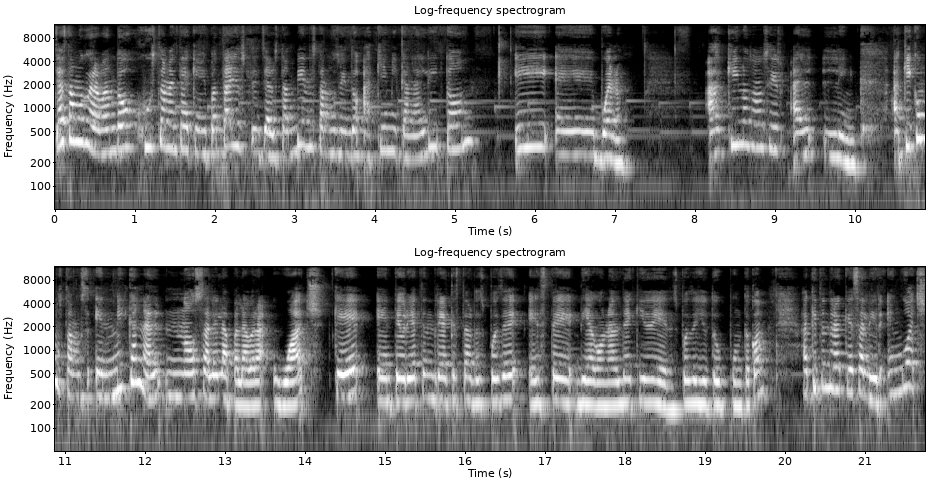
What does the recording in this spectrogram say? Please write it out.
ya estamos grabando justamente aquí mi pantalla, ustedes ya lo están viendo, estamos viendo aquí mi canalito. Y eh, bueno, Aquí nos vamos a ir al link. Aquí como estamos en mi canal no sale la palabra watch, que en teoría tendría que estar después de este diagonal de aquí, de después de youtube.com. Aquí tendría que salir en watch.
